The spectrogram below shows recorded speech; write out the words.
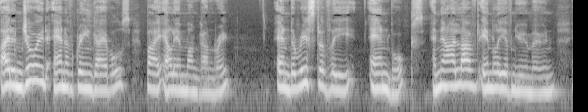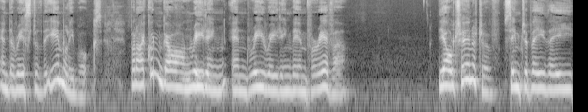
I'd enjoyed Anne of Green Gables by L.M. Montgomery and the rest of the Anne books, and then I loved Emily of New Moon and the rest of the Emily books, but I couldn't go on reading and rereading them forever. The alternative seemed to be the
